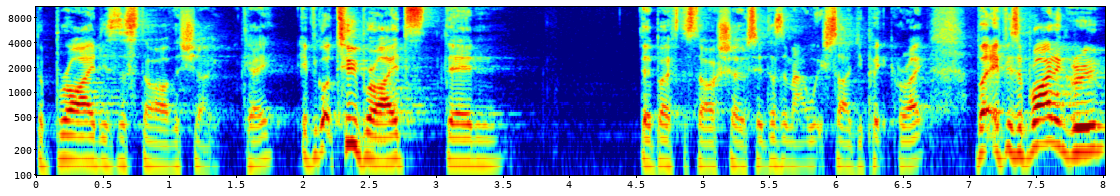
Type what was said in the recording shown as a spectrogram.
the bride is the star of the show, okay? If you've got two brides, then they're both the star of the show, so it doesn't matter which side you pick, right? But if it's a bride and groom,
